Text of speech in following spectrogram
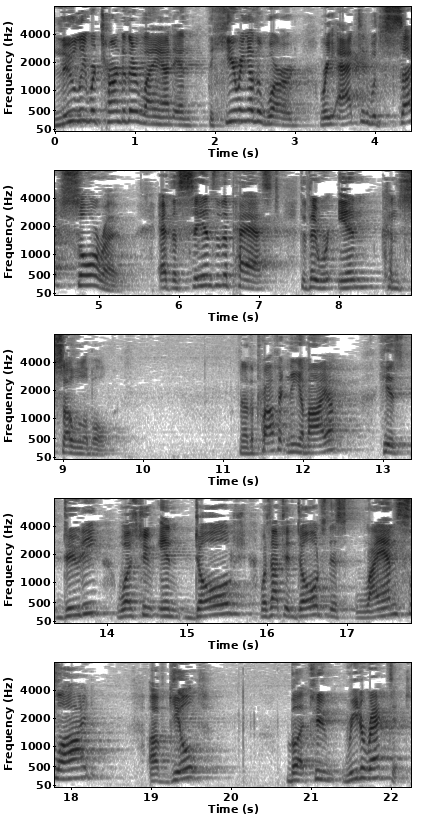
newly returned to their land and the hearing of the Word, reacted with such sorrow at the sins of the past that they were inconsolable. Now, the prophet Nehemiah, his duty was to indulge, was not to indulge this landslide of guilt, but to redirect it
